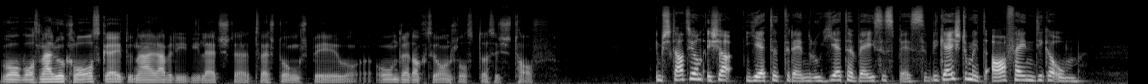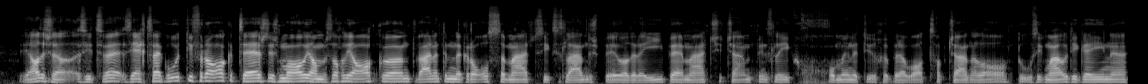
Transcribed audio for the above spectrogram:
wo, wo es dann wirklich losgeht und dann eben die, die letzten zwei Stunden Spiel und Redaktionsschluss, das ist tough. Im Stadion ist ja jeder Trainer und jeder weiß es besser. Wie gehst du mit Anfeindungen um? Ja, das, sind, zwei, sind echt zwei gute Fragen. Zuerst ist mal, ich habe mir so ein bisschen angewöhnt, während einem grossen Match, sei es ein Länderspiel oder ein IB-Match in der Champions League, komme ich natürlich über einen WhatsApp-Channel an, 1000 Meldungen rein,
